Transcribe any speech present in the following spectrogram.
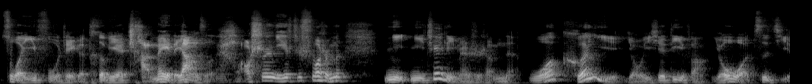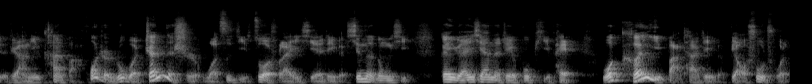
做一副这个特别谄媚的样子，老师你说什么？你你这里面是什么呢？我可以有一些地方有我自己的这样的一个看法，或者如果真的是我自己做出来一些这个新的东西跟原先的这个不匹配，我可以把它这个表述出来。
